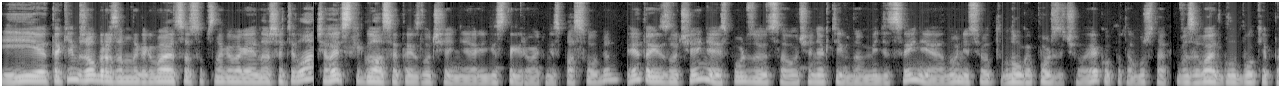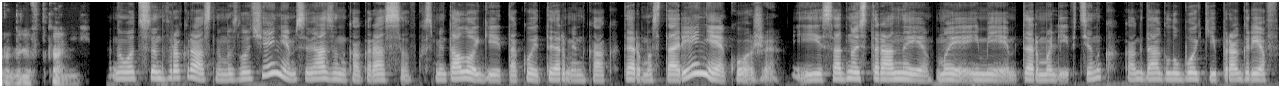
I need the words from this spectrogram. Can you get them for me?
И таким же образом нагреваются, собственно говоря, и наши тела. Человеческий глаз это излучение регистрировать не способен. Это излучение используется очень активно в медицине. Оно несет много пользы человеку, потому что вызывает глубокий прогрев тканей. Ну вот с инфракрасным излучением связан как раз в косметологии такой термин, как термостарение кожи. И с одной стороны мы имеем термолифтинг, когда глубокий прогрев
